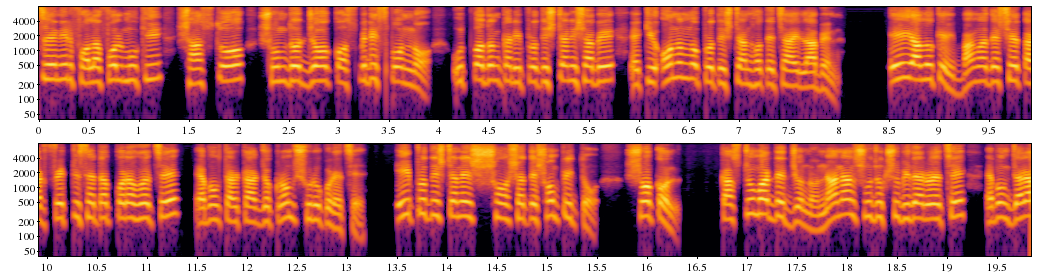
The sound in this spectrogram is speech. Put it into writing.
শ্রেণির ফলাফলমুখী, স্বাস্থ্য, সৌন্দর্য কসমেটিক্স পণ্য উৎপাদনকারী প্রতিষ্ঠান হিসাবে একটি অনন্য প্রতিষ্ঠান হতে চায় লাভেন। এই আলোকে বাংলাদেশে তার ফ্যাক্টরি সেট করা হয়েছে এবং তার কার্যক্রম শুরু করেছে। এই প্রতিষ্ঠানের সাথে সম্পৃক্ত সকল কাস্টমারদের জন্য নানান সুযোগ সুবিধা রয়েছে এবং যারা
